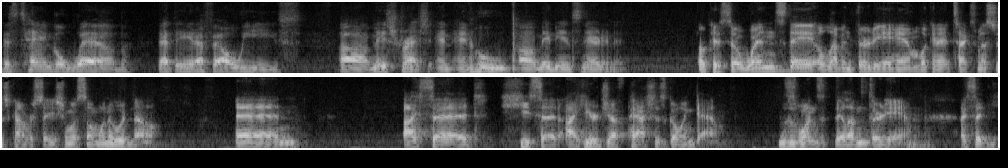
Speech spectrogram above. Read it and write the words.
this tangle web that the NFL weaves uh, may stretch and, and who uh, may be ensnared in it? Okay, so Wednesday, 11:30 a.m. Looking at text message conversation with someone who would know, and I said, he said, I hear Jeff Pash is going down. This is Wednesday, 11:30 a.m. I said,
